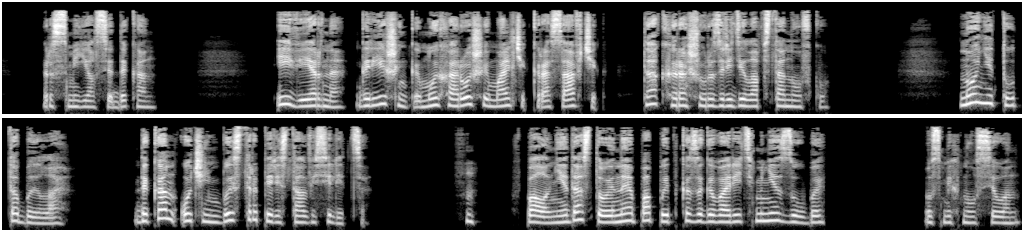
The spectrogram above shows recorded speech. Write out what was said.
— рассмеялся декан. «И верно, Гришенька, мой хороший мальчик-красавчик, так хорошо разрядил обстановку». Но не тут-то было. Декан очень быстро перестал веселиться. «Хм, «Вполне достойная попытка заговорить мне зубы», — усмехнулся он.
